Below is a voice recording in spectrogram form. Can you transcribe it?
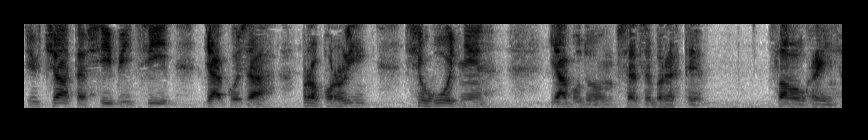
дівчата, всі бійці. Дякую за прапори. Сьогодні я буду все це берегти. Слава Україні!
